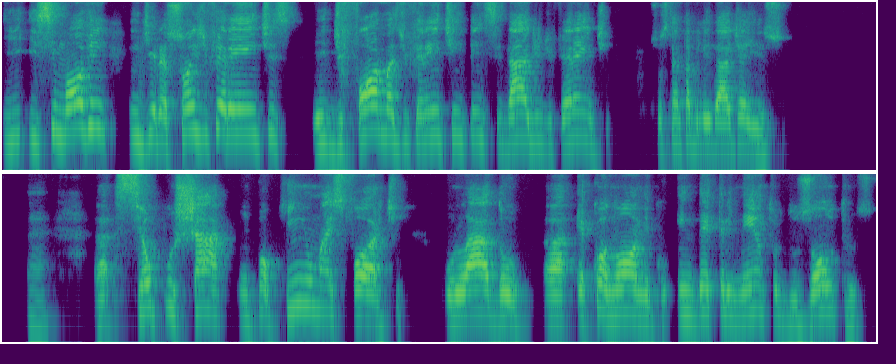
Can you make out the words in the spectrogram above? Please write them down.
e, e se movem em direções diferentes e de formas diferentes, intensidade diferente. Sustentabilidade é isso. É. Ah, se eu puxar um pouquinho mais forte o lado uh, econômico em detrimento dos outros,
